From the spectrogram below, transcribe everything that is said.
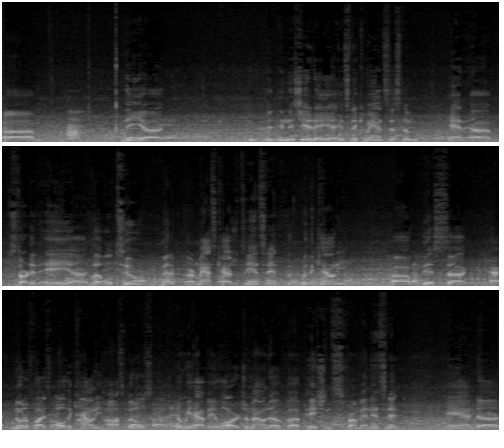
Um, the uh, initiated a incident command system and uh, started a uh, level two mass casualty incident with, with the county. Uh, this uh, notifies all the county hospitals that we have a large amount of uh, patients from an incident and uh,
